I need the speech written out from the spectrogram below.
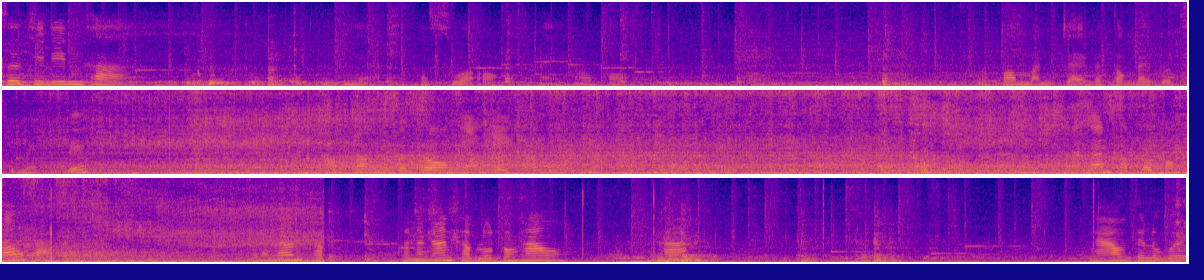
ซื้อขี้ดินค่ะ เนี่ยเขาสัวออกให้เอาพอเพื่อความมั่นใจก็ต้องได้เบิดซิเมตเด้เอาฟังนี่ก็ตรงยังอีกพนักงานขับรถของเฮาค่ะพนักงานขับ พนักงานขับรถของเฮาคะหนาวเจ้าเลยเว้ย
